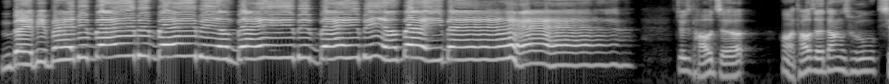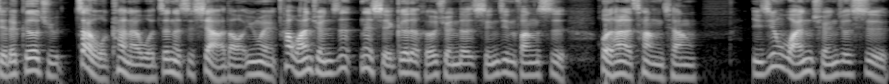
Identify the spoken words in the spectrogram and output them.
Baby Baby Baby Baby Oh Baby Baby Oh Baby，就是陶喆。哦，陶喆当初写的歌曲，在我看来，我真的是吓到，因为他完全是那写歌的和弦的行进方式，或者他的唱腔，已经完全就是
